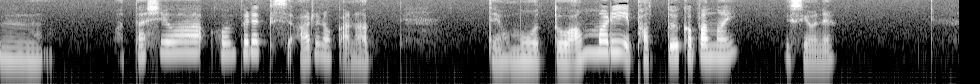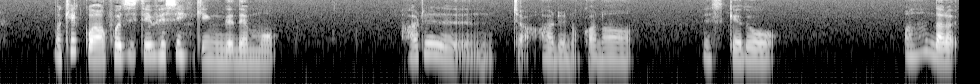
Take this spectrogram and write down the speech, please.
うん私はコンプレックスあるのかなって思うとあんまりパッと浮かばないですよね、まあ、結構ポジティブシンキングでもあるんじゃあるのかなですけど。あなんだろう。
